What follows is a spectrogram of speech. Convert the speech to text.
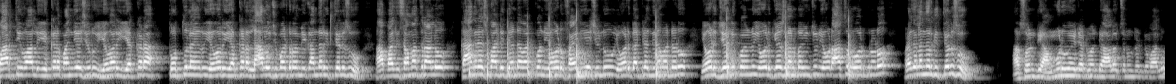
పార్టీ వాళ్ళు ఎక్కడ పనిచేసారు ఎవరు ఎక్కడ తొత్తులైనరు ఎవరు ఎక్కడ లాలూచి పడ్డరో మీకు అందరికీ తెలుసు. ఆ పది సంవత్సరాలు కాంగ్రెస్ పార్టీ జెండా పట్టుకొని ఎవడు ఫైట్ చేసిండు ఎవడు గట్టిగా తినబడ్డాడు ఎవడు జైలుకి పోయిండు ఎవడు కేసులు అనుభవించుడు ఎవడు ఆస్తులు ఓడుకున్నాడో ప్రజలందరికీ తెలుసు. అటువంటి అమ్ముడు పోయేటటువంటి ఆలోచన ఉన్నటువంటి వాళ్ళు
